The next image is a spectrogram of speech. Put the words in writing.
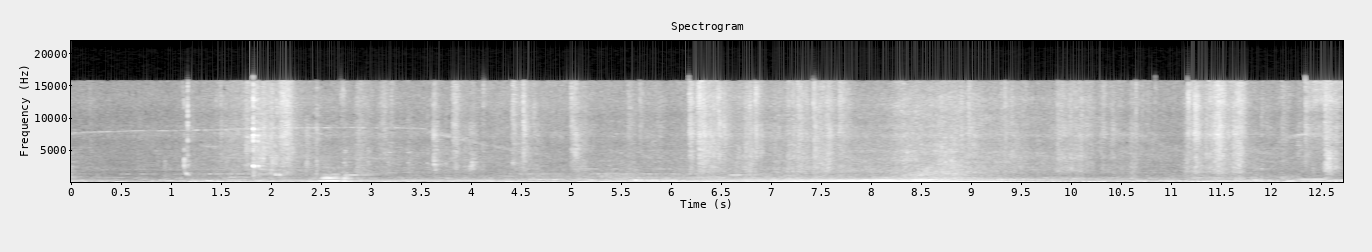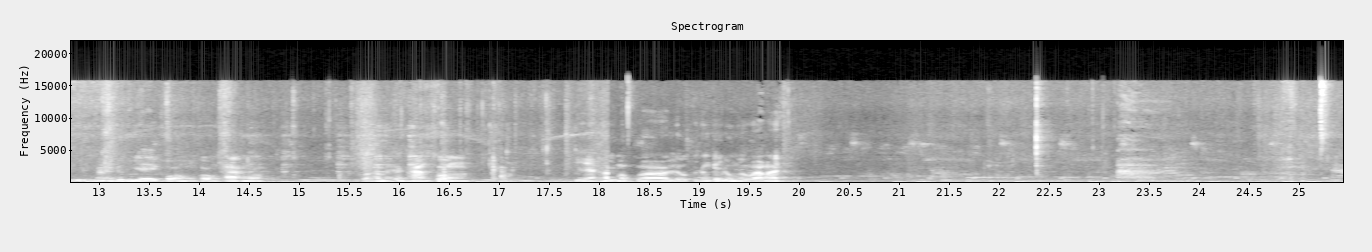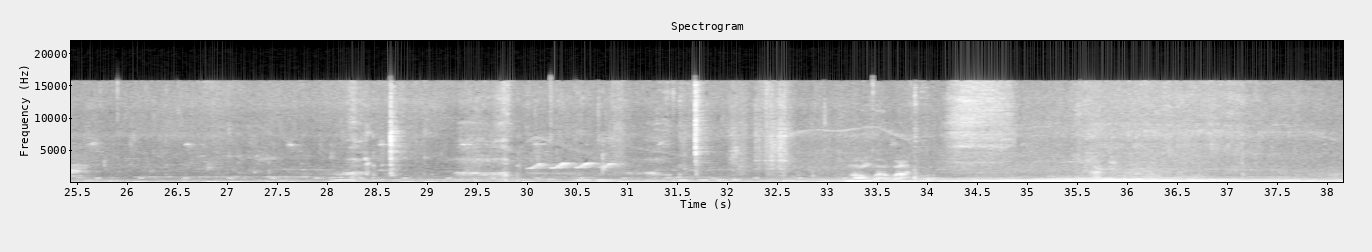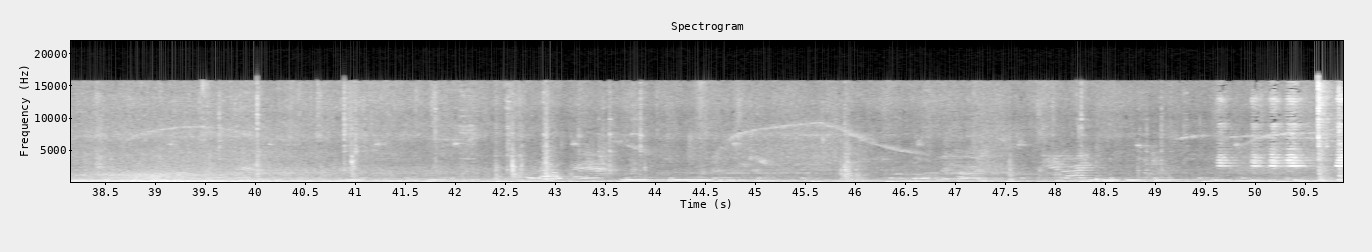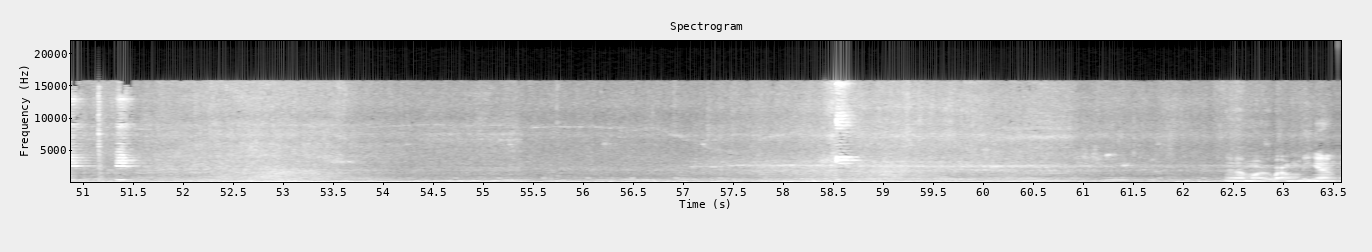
ngon ăn đến về còn còn than không? Còn hai mấy cái than còn dạ. Hết một uh, lượt đăng ký luôn các bạn ơi mời các bạn miếng ăn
